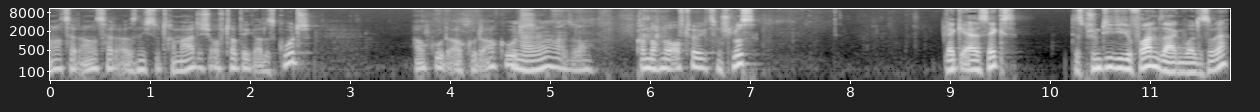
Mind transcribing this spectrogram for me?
Auch noch Zeit, auch noch Zeit, alles nicht so dramatisch, off-topic, alles gut. Auch gut, auch gut, auch gut. naja, also Kommt noch nur off-topic zum Schluss. Black RS6. Das ist bestimmt die, die du vorhin sagen wolltest, oder?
